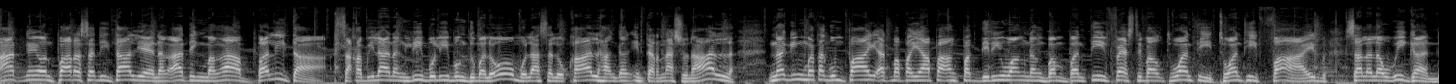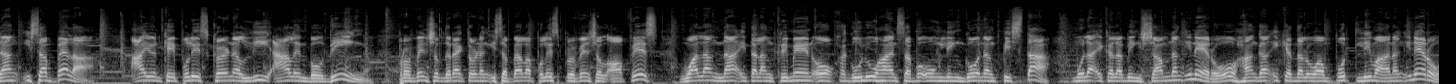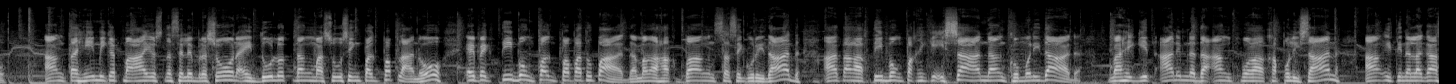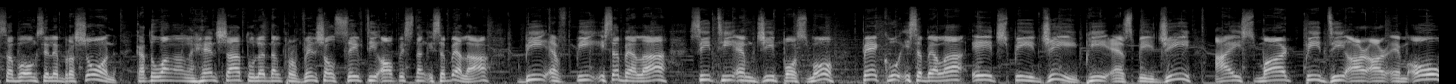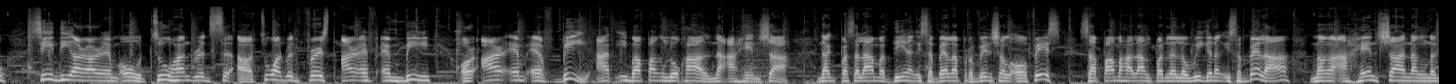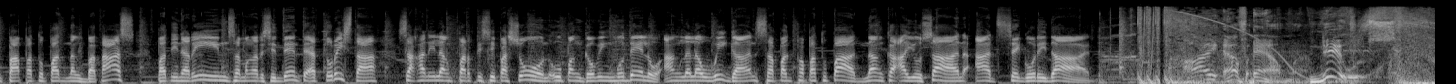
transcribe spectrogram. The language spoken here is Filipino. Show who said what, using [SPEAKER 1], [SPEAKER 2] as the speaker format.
[SPEAKER 1] At ngayon para sa detalye ng ating mga balita, sa kabila ng libo-libong dumalo mula sa lokal hanggang internasyonal, naging matagumpay at mapayapa ang pagdiriwang ng Bambanti Festival 2025 sa lalawigan ng Isabela. Ayon kay Police Colonel Lee Allen Boding, Provincial Director ng Isabela Police Provincial Office, walang naitalang krimen o kaguluhan sa buong linggo ng pista mula ikalabing siyam ng Enero hanggang ikadalawamput lima ng Enero. Ang tahimik at maayos na selebrasyon ay dulot ng masusing pagpaplano, epektibong pagpapatupad ng mga hakbang sa seguridad at ang aktibong pakikiisa ng komunidad. Mahigit anim na daang kapulisan ang itinalaga sa buong selebrasyon. Katuwang ang hensya tulad ng Provincial Safety Office ng Isabela, BFP Isabela, CTMG Posmo, PECU Isabela, HPG, PSPG, iSmart, PDRRMO, CDRRMO 200, uh, 201st RFMB or RMFB at iba pang lokal na ahensya. Nagpasalamat din ang Isabela Provincial Office sa pamahalaang panlalawigan ng Isabela, mga ahensya ng nagpapatupad ng batas, pati na rin sa mga residente at turista sa kanilang partisipasyon upang gawing modelo ang lalawigan sa pagpapatupad ng kaayusan at seguridad.
[SPEAKER 2] IFM News.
